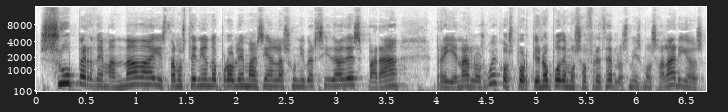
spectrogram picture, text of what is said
súper demandada y estamos teniendo problemas ya en las universidades para rellenar los huecos porque no podemos ofrecer los mismos salarios.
